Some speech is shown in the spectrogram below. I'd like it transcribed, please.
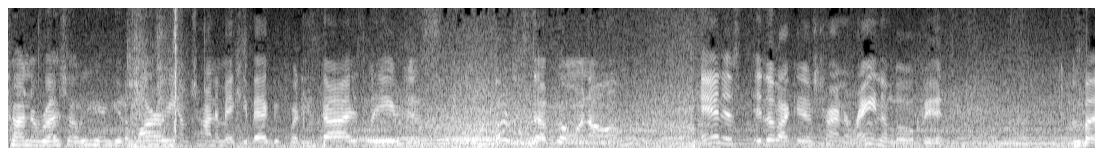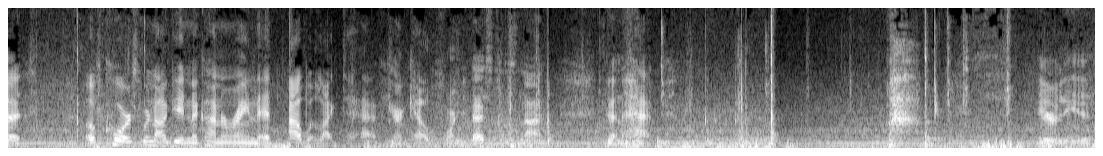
trying to rush over here and get Amari. I'm trying to make it back before these guys leave. Just a bunch of stuff going on. And it looked like it was trying to rain a little bit. But of course, we're not getting the kind of rain that I would like to have here in California. That's just not gonna happen. there it is.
